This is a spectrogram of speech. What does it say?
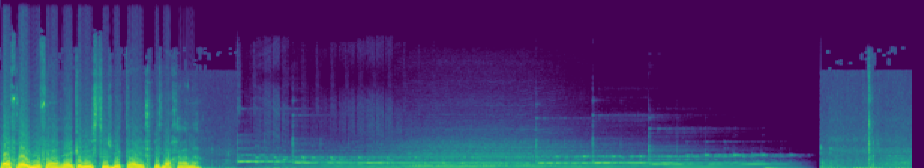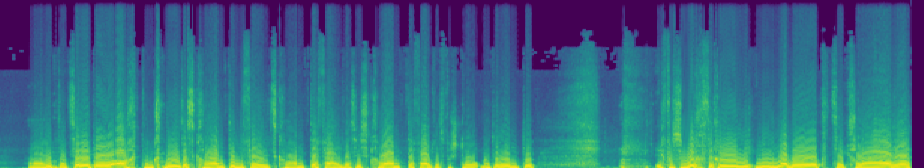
ja, freue mich auf einen regen Austausch mit euch. Bis nachher. Äh, Hypnocebo 8.0, das Quantenfeld, das Quantenfeld. Was ist das Quantenfeld? Was versteht man darunter? Ich versuche es ein bisschen mit meinen Worten zu erklären.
